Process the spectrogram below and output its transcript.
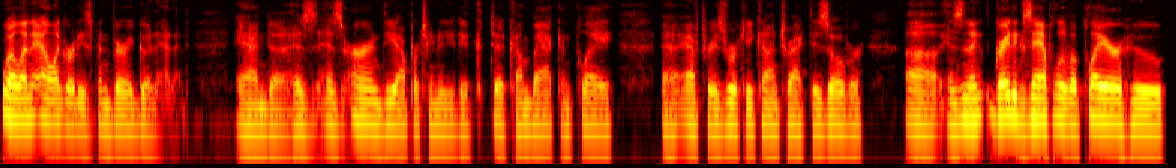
Well, and Allegretti's been very good at it, and uh, has has earned the opportunity to to come back and play uh, after his rookie contract is over. Uh, is a great example of a player who,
